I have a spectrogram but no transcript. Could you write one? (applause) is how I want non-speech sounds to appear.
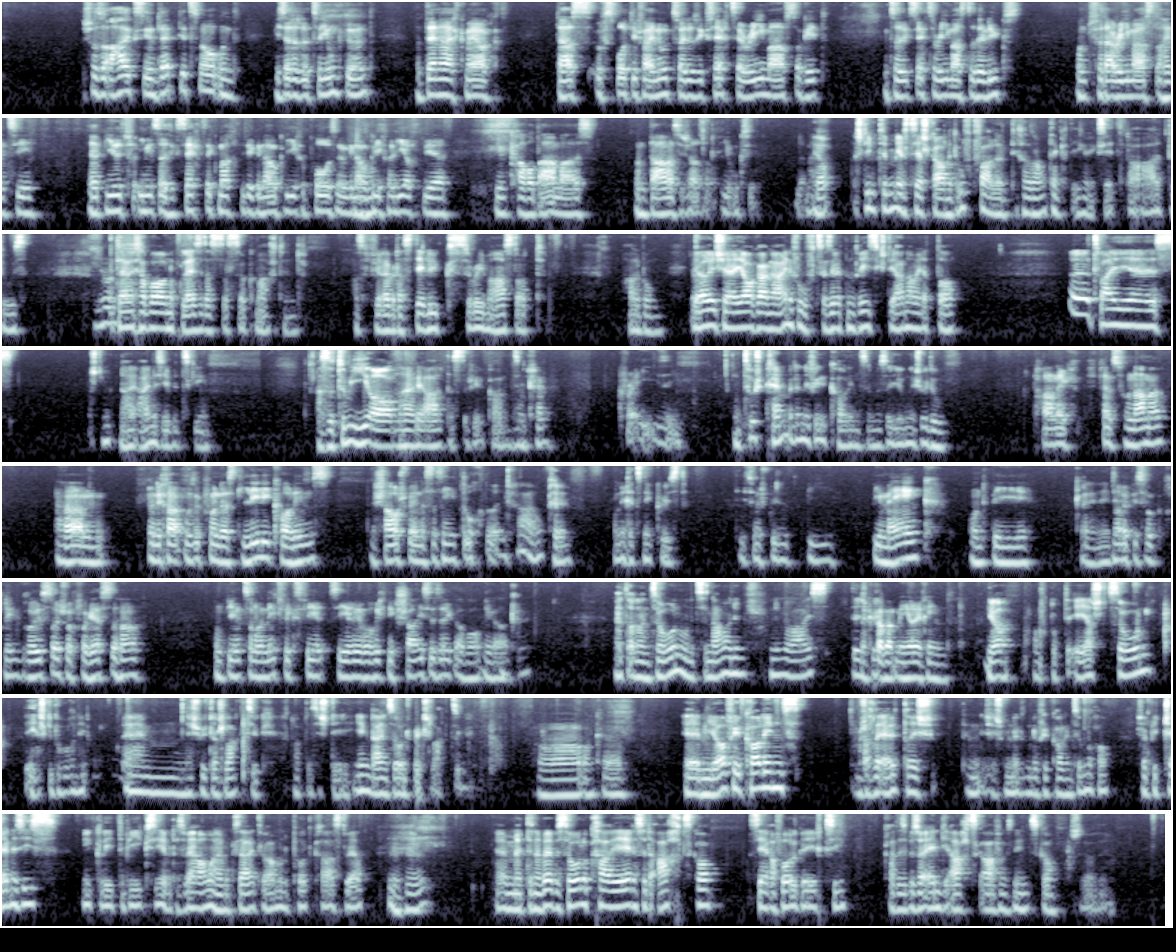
schon so alt und lebt jetzt noch und wieso hat er dort so jung tönt? Und dann habe ich gemerkt, dass es auf Spotify nur 2016 Remaster gibt. Und 2016 Remaster Deluxe. Und für den Remaster haben sie ein Bild von ihm 2016 gemacht, in der genau gleichen Pose und genau Mhm. gleichen Licht wie im Cover damals. Und damals ist er also jung gewesen. Ja, stimmt. Mir ist zuerst gar nicht aufgefallen. Und ich habe dann gedacht, irgendwie sieht er da alt aus. Ja. Habe ich aber auch noch gelesen, dass sie das so gemacht haben. Also für eben das Deluxe Remastered Album. Ja, er ist äh, Jahrgang 51, also wird am 30. Januar wird er äh, zwei, äh, stimmt, nein, 71. Also zum Einordnen, wie alt das der Phil Collins ist. Okay. Crazy. Und sonst kennt man den nicht Phil Collins, wenn man so jung ist wie du. Kann ich, ich kenne es vom Namen. Ähm, und ich habe herausgefunden, dass die Lily Collins, der Schauspieler, dass das seine Tochter ist. Ah, okay. Habe ich jetzt nicht gewusst. Die zum Beispiel bei, bei Mank und bei Kann ich nicht. noch etwas, was ein bisschen grösser ist, was ich vergessen habe. Und bei so einer Netflix-Serie, die richtig scheiße ist, aber egal. Okay. Er hat auch noch einen Sohn, und jetzt den Namen nicht, mehr- nicht mehr weiss. Der Ich glaube, er hat mehrere Kinder. Ja, aber ich glaube, der erste Sohn, der Erstgeborene, ähm, der spielt da Schlagzeug. Ich glaube, das ist der. Irgendein Sohn spielt Schlagzeug. Ah, okay. Ähm, ja, Phil Collins, wenn man schon ein bisschen älter ist, dann ist man nicht mit Phil Collins umgekommen. Ist ja bei Genesis Mitglied dabei gewesen, aber das wäre auch mal, haben wir gesagt, wäre auch mal ein Podcast wert. Mhm. Ähm, hat dann aber eben Solo-Karriere, so den 80er, sehr erfolgreich gewesen. Gerade eben so Ende 80er, Anfangs 90er. So, der-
